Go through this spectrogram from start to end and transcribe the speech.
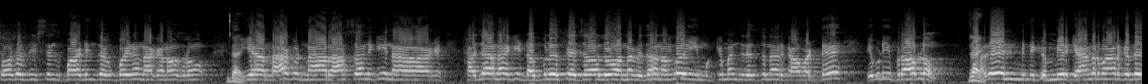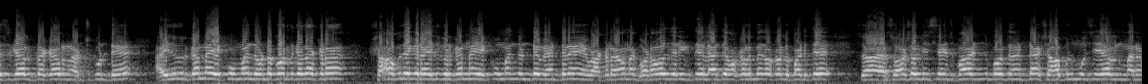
సోషల్ డిస్టెన్స్ పాటించకపోయినా నాకు అనవసరం. ఇక నాకు నా రాష్ట్రానికి నా ఖజానాకి డబ్బులు వస్తే చాలు అన్న విధానంలో ఈ ముఖ్యమంత్రి వెళ్తున్నారు కాబట్టి ఇప్పుడు ఈ ప్రాబ్లం. అదే మీరు కేంద్ర మార్గదర్శకాల ప్రకారం నడుచుకుంటే ఐదుగురు కన్నా ఎక్కువ మంది ఉండకూడదు కదా అక్కడ. షాపు దగ్గర ఐదుగురు కన్నా ఎక్కువ మంది ఉంటే వెంటనే అక్కడ ఏమైనా గొడవలు జరిగితే లేకపోతే ఒకళ్ళ మీద ఒకళ్ళు పడితే సోషల్ డిస్టెన్స్ పాటించబోతే వెంటనే షాపులు మూసేయాలని మరి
